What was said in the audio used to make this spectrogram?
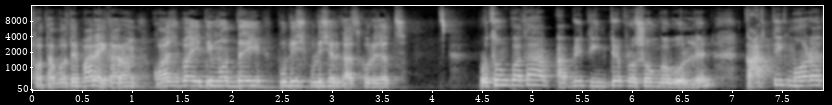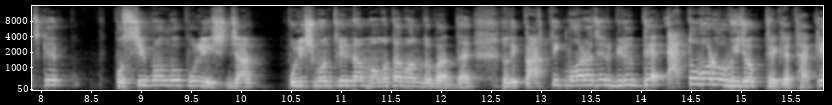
কথা বলতে পারে? কারণ কসবা ইতিমধ্যেই পুলিশ পুলিশের কাজ করে যাচ্ছে। প্রথম কথা, আপনি তিনটে প্রসঙ্গ বললেন। কার্তিক মহারাজকে পশ্চিমবঙ্গ পুলিশ, যার পুলিশ মন্ত্রীর নাম মমতা বন্দ্যোপাধ্যায়। যদি কার্তিক মহারাজের বিরুদ্ধে এত বড় অভিযোগ থেকে থাকে,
